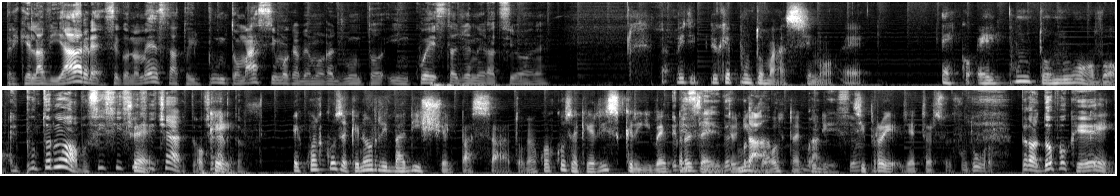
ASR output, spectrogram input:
Perché la VR, secondo me, è stato il punto massimo che abbiamo raggiunto in questa generazione. Ma vedi, più che punto massimo, è Ecco, è il punto nuovo. È il punto nuovo, sì, sì, cioè, sì, sì, certo, okay, certo. È qualcosa che non ribadisce il passato, ma è qualcosa che riscrive il riscrive, presente ogni bravo, volta e quindi si proietta verso il futuro. Però dopo che okay.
